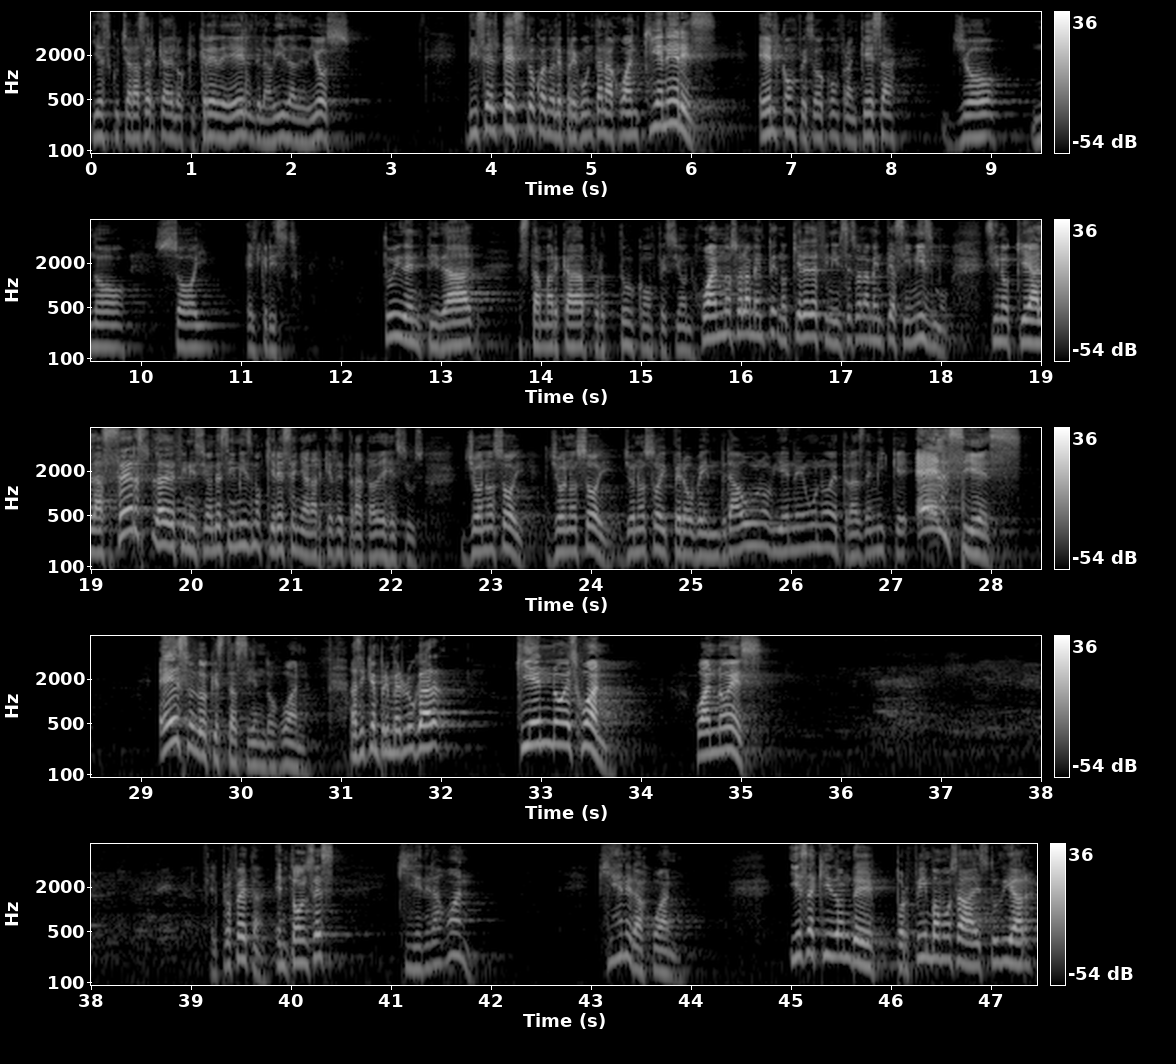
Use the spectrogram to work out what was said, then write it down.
y escuchar acerca de lo que cree de él, de la vida de Dios. Dice el texto cuando le preguntan a Juan, ¿quién eres? Él confesó con franqueza, yo no soy el Cristo. Tu identidad está marcada por tu confesión. Juan no solamente no quiere definirse solamente a sí mismo, sino que al hacer la definición de sí mismo quiere señalar que se trata de Jesús. Yo no soy, yo no soy, yo no soy, pero vendrá uno, viene uno detrás de mí que él sí es. Eso es lo que está haciendo Juan. Así que en primer lugar, ¿quién no es Juan? Juan no es el profeta. Entonces, ¿quién era Juan? ¿Quién era Juan? Y es aquí donde por fin vamos a estudiar,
